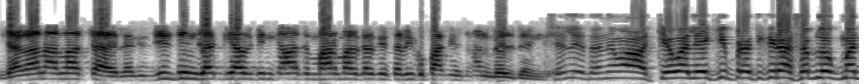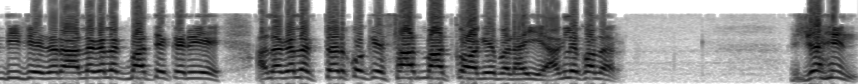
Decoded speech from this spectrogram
जगाना ना चाहे लेकिन जिस दिन जग गया उस दिन यहाँ से मार मार करके सभी को पाकिस्तान भेज देंगे। चलिए धन्यवाद। केवल एक ही प्रतिक्रिया सब लोग मत दीजिए जरा अलग अलग बातें करिए अलग अलग तर्कों के साथ बात को आगे बढ़ाइए। अगले कॉलर जय हिंद।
